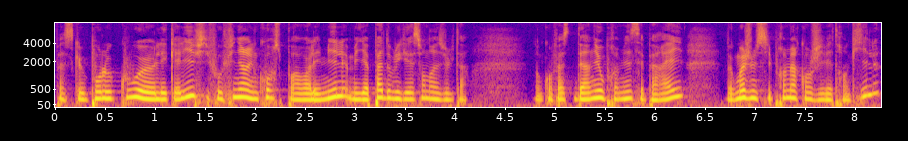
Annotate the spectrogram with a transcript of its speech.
parce que pour le coup, les qualifs, il faut finir une course pour avoir les 1000, mais il n'y a pas d'obligation de résultat. Donc on fasse dernier ou premier, c'est pareil. Donc moi, je me suis première course, j'y vais tranquille,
